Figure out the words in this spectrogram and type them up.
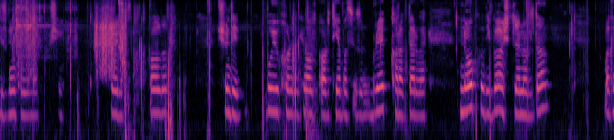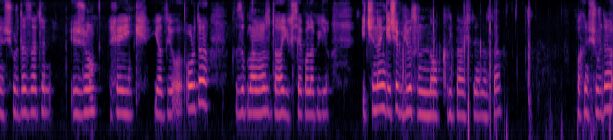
Düzgün koyamadım bir şey. Şöyle aldık. Şimdi bu yukarıdaki alt artıya basıyorsunuz. Buraya karakter ver. No clip'i açtığınızda bakın şurada zaten jump hank yazıyor. Orada zıplamanız daha yüksek olabiliyor. İçinden geçebiliyorsunuz no clip'i açtığınızda. Bakın şurada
